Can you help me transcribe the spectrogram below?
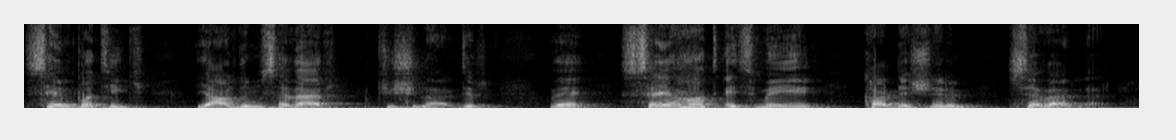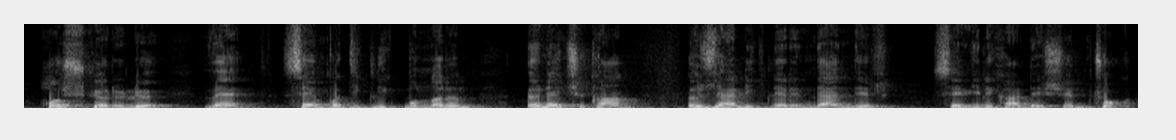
sempatik, yardımsever kişilerdir ve seyahat etmeyi kardeşlerim severler. Hoşgörülü ve sempatiklik bunların öne çıkan özelliklerindendir sevgili kardeşlerim. Çok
